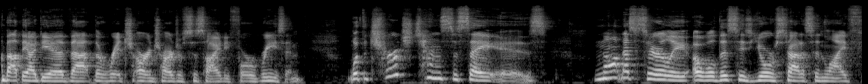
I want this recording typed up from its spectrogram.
about the idea that the rich are in charge of society for a reason. What the church tends to say is, not necessarily, oh, well, this is your status in life.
